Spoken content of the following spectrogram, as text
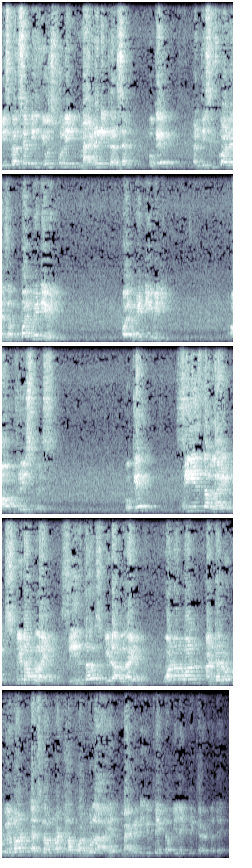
this concept is useful in magnetic concept okay and this is called as a permittivity permittivity of free space okay c is the light speed of light c is the speed of light one upon under root mu naught epsilon naught हा formula आहे magnetic effect of electric current मध्ये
